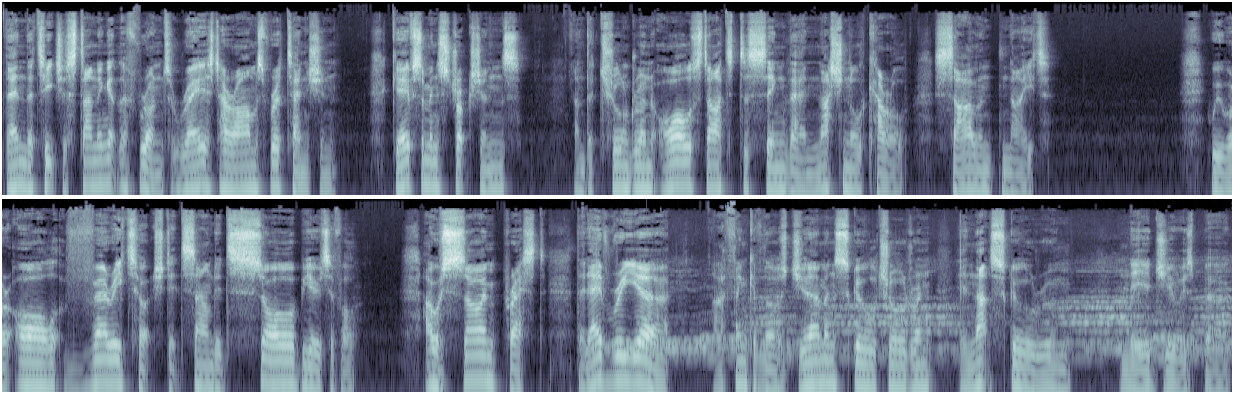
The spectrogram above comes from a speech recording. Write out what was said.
Then the teacher standing at the front raised her arms for attention, gave some instructions, and the children all started to sing their national carol, Silent Night. We were all very touched. It sounded so beautiful. I was so impressed that every year I think of those German school children in that schoolroom near Duisburg.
